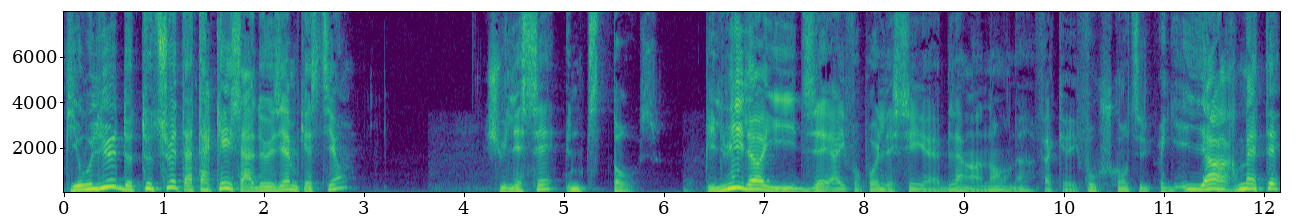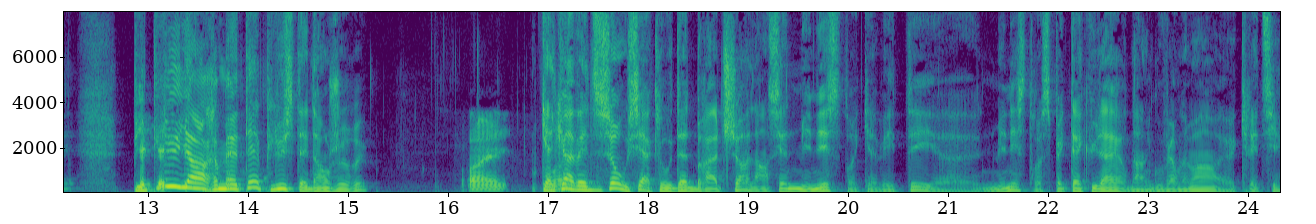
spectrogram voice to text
Puis au lieu de tout de suite attaquer sa deuxième question, je lui laissais une petite pause. Puis lui, là, il disait, il faut pas laisser un blanc en ondes, hein? Fait qu'il faut que je continue. Il en remettait. Puis plus il en remettait, plus c'était dangereux. Ouais. Quelqu'un avait dit ça aussi à Claudette Bradshaw, l'ancienne ministre, qui avait été euh, une ministre spectaculaire dans le gouvernement euh, chrétien.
